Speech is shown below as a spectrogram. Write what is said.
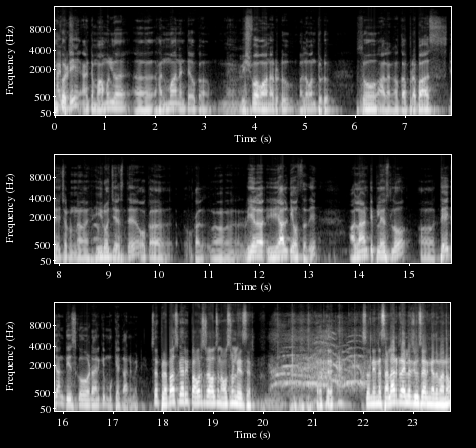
ఇంకోటి అంటే మామూలుగా హనుమాన్ అంటే ఒక విశ్వవానరుడు బలవంతుడు. సో అలా ఒక ప్రభాస్ స్టేచర్ ఉన్న హీరో చేస్తే ఒక ఒక రియల్ రియాలిటీ వస్తుంది. అలాంటి ప్లేస్లో తేజాన్ని తీసుకోవడానికి ముఖ్య కారణం ఏంటి సార్ ప్రభాస్ గారికి పవర్స్ రావాల్సిన అవసరం లేదు సార్. సో నిన్న సలార్ ట్రైలర్ చూసారు కదా మనం.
